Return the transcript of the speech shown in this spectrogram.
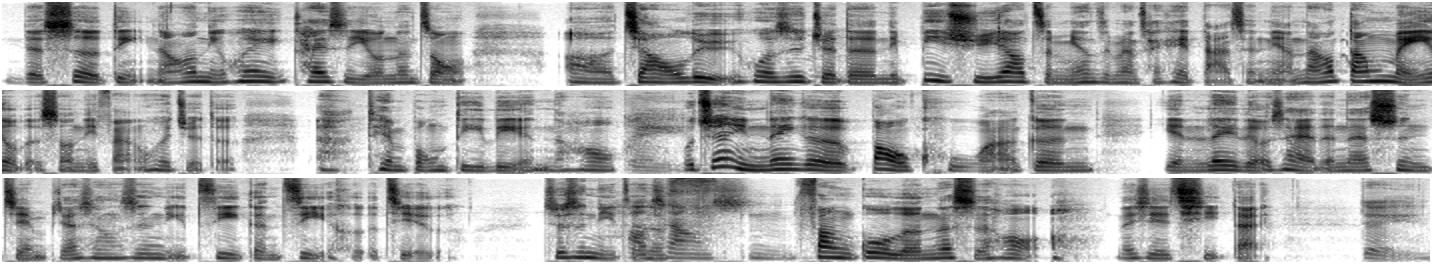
你的设定，然后你会开始有那种呃焦虑，或者是觉得你必须要怎么样怎么样才可以达成那样。然后当没有的时候，你反而会觉得啊、呃、天崩地裂。然后我觉得你那个爆哭啊，跟眼泪流下来的那瞬间，比较像是你自己跟自己和解了。就是你真的嗯放过了那时候哦那些期待，对，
